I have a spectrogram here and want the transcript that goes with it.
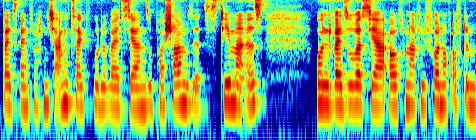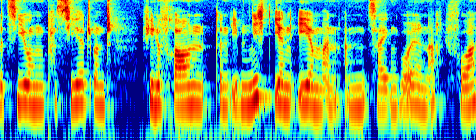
weil es einfach nicht angezeigt wurde, weil es ja ein super schambesetztes Thema ist. Und weil sowas ja auch nach wie vor noch oft in Beziehungen passiert und viele Frauen dann eben nicht ihren Ehemann anzeigen wollen nach wie vor.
